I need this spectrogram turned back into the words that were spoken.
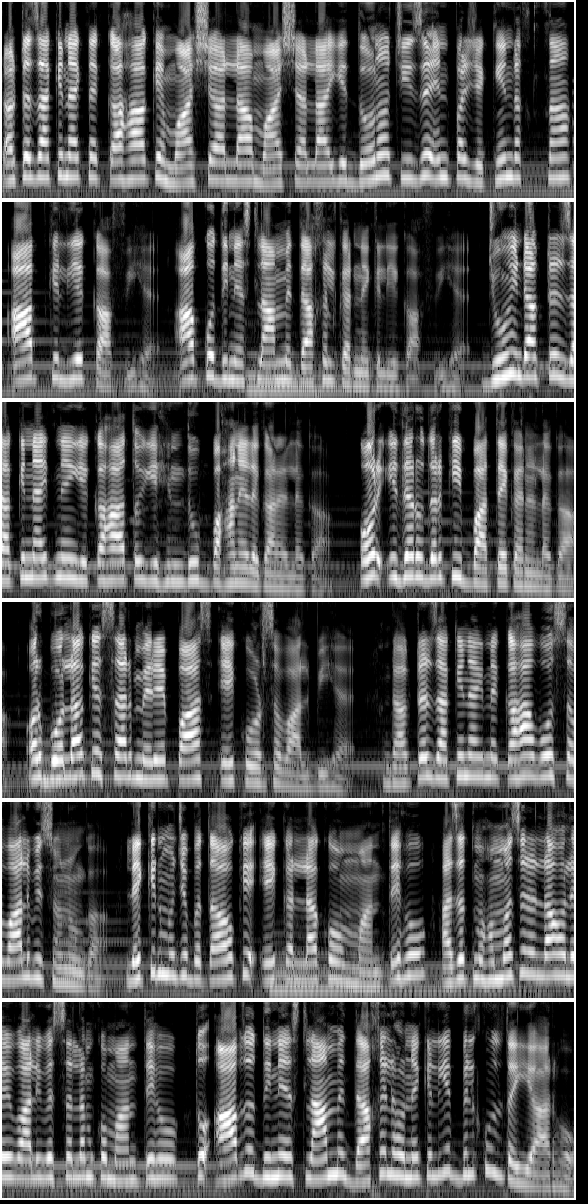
डॉक्टर जाकिर नायक ने कहा कि माशाल्लाह माशाल्लाह, ये दोनों चीज़ें इन पर यकीन रखना आपके लिए काफ़ी है। आपको दिन इस्लाम में दाखिल करने के लिए काफ़ी है। जो ही डॉक्टर जाकिर नायक ने ये कहा तो ये हिंदू बहाने लगाने लगा और इधर उधर की बातें करने लगा और बोला कि, सर, मेरे पास एक और सवाल भी है। डॉक्टर जाकिर नायक ने कहा, वो सवाल भी सुनूँगा, लेकिन मुझे बताओ कि एक अल्लाह को मानते हो? हज़रत मोहम्मद सल्लल्लाहु अलैहि वसल्लम को मानते हो? तो आप तो दिन इस्लाम में दाखिल होने के लिए बिल्कुल तैयार हो।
